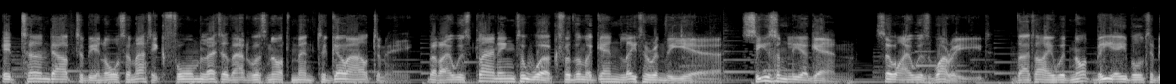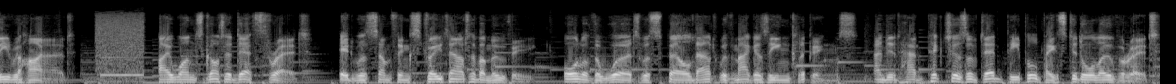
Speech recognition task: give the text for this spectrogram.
It turned out to be an automatic form letter that was not meant to go out to me, but I was planning to work for them again later in the year, seasonally again, so I was worried that I would not be able to be rehired. I once got a death threat. It was something straight out of a movie. All of the words were spelled out with magazine clippings, and it had pictures of dead people pasted all over it.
